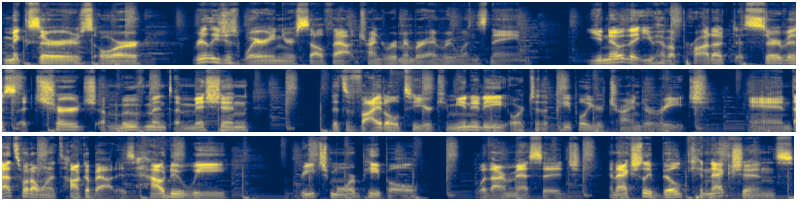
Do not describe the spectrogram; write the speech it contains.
mixers, or really just wearing yourself out trying to remember everyone's name. You know that you have a product, a service, a church, a movement, a mission that's vital to your community or to the people you're trying to reach. And that's what I want to talk about is how do we reach more people with our message and actually build connections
